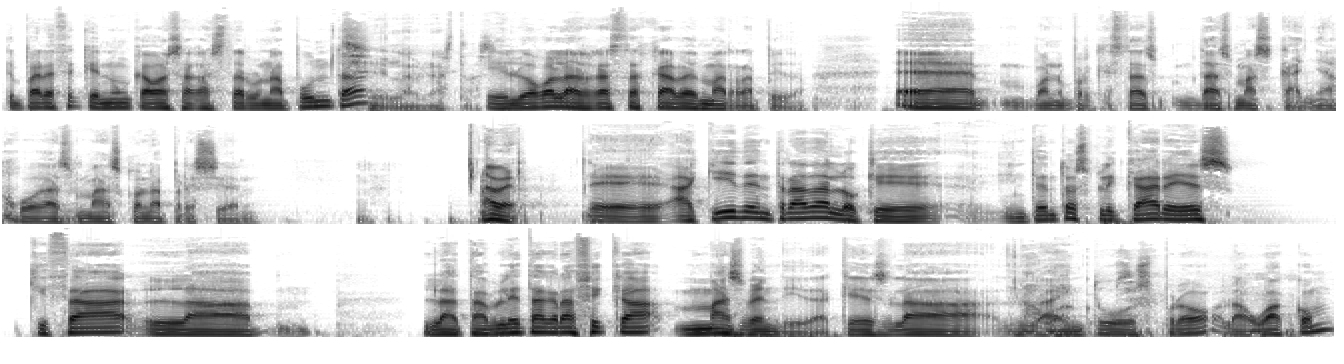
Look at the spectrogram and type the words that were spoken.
te parece que nunca vas a gastar una punta Sí, las gastas. y luego las gastas cada vez más rápido. Eh, bueno, porque estás, das más caña, juegas más con la presión. A ver, eh, aquí de entrada lo que intento explicar es quizá la, la tableta gráfica más vendida, que es la, La Intuos sí. Pro, la Wacom,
